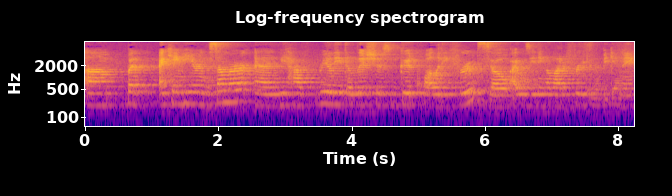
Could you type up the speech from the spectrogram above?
Um, but I came here in the summer and we have really delicious, good quality fruits, so I was eating a lot of fruit in the beginning.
